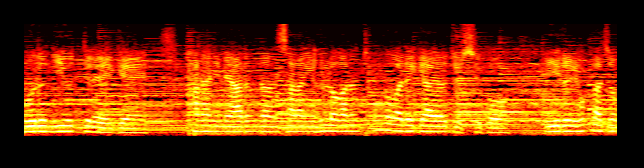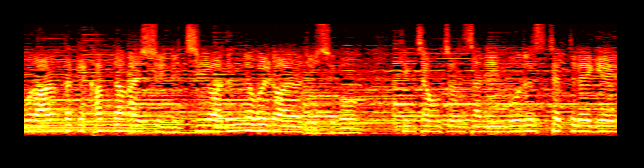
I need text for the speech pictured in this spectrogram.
모든 이웃들에게 하나님의 아름다운 사랑이 흘러가는 통로가 되게 하여 주시고 이 일을 효과적으로 아름답게 감당할 수 있는 지혜와 능력을 더하여 주시고 김창욱 전사님 모든 스탭들에게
